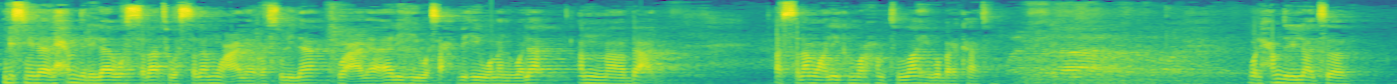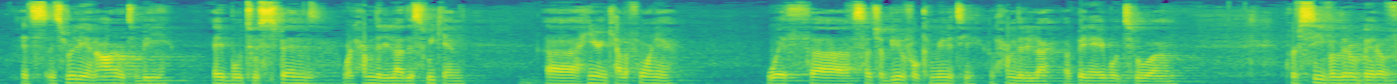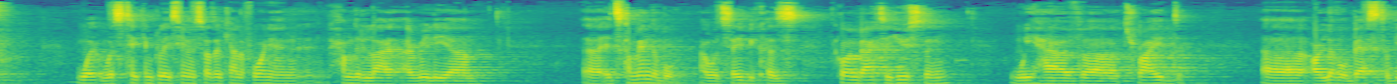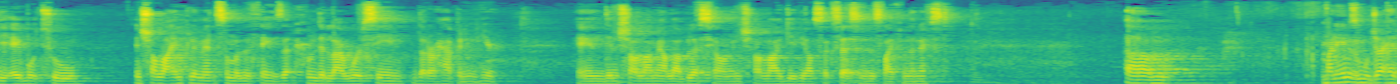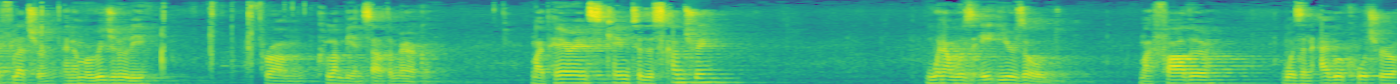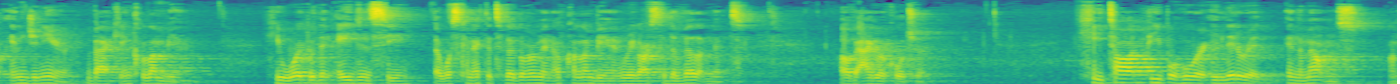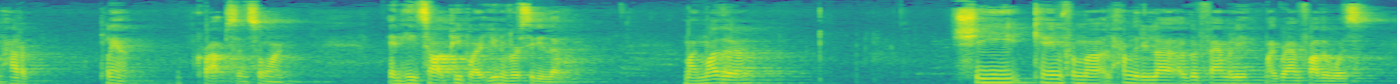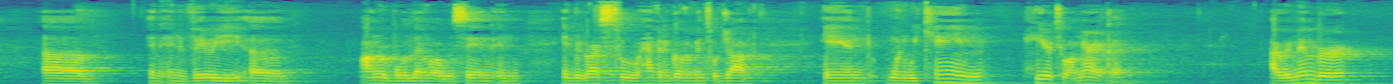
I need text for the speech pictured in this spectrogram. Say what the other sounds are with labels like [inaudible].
Bismillah, alhamdulillah, الحمد لله ala rasulillah wa ala الله wa آله wa ومن wala أما بعد السلام عليكم ورحمة wa rahmatullahi wa لله. Alhamdulillah, it's, a, it's, it's really an honor to be able to spend, alhamdulillah, this weekend uh, here in California with uh, such a beautiful community. Alhamdulillah, I've been able to um, perceive a little bit of what was taking place here in Southern California, and, and Alhamdulillah, I really, um, uh, it's commendable, I would say, because going back to Houston, we have uh, tried uh, our level best to be able to, inshallah, implement some of the things that, alhamdulillah, we're seeing that are happening here. And inshallah, may Allah bless y'all, and inshallah, give y'all success in this life and the next. Um, my name is Mujahid Fletcher, and I'm originally from Colombia in South America. My parents came to this country when I was eight years old. My father was an agricultural engineer back in Colombia. He worked with an agency that was connected to the government of Colombia in regards to development of agriculture. He taught people who were illiterate in the mountains on how to plant crops and so on. And he taught people at university level. My mother, she came from, a, alhamdulillah, a good family. My grandfather was uh, in, in a very uh, honorable level, I would say, in, in, in regards to having a governmental job. And when we came here to America, I remember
